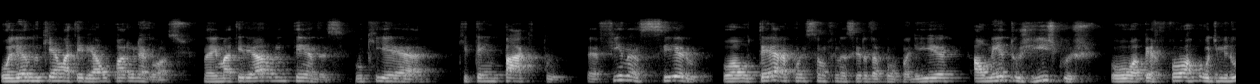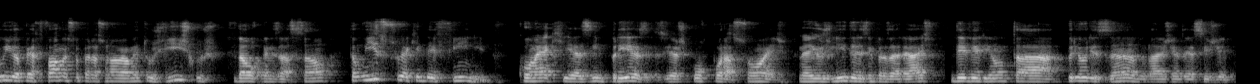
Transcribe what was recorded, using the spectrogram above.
olhando o que é material para o negócio. Né? E material, entenda-se, o que é que tem impacto é, financeiro ou altera a condição financeira da companhia, aumenta os riscos ou, a perform ou diminui a performance operacional aumenta os riscos da organização. Então, isso é que define como é que as empresas e as corporações né, e os líderes empresariais deveriam estar priorizando na agenda ESG.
